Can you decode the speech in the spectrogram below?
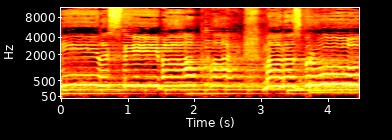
mīlestība apklāj manas brūces.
